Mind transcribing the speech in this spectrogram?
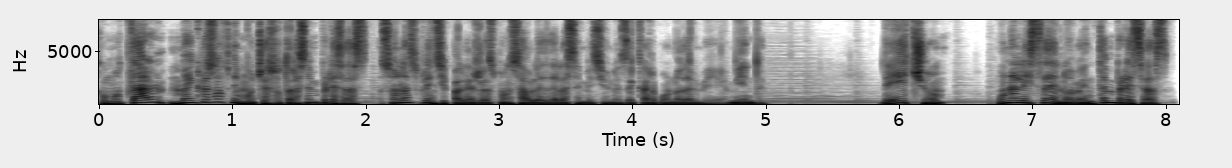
como tal, Microsoft y muchas otras empresas son las principales responsables de las emisiones de carbono del medio ambiente. De hecho, una lista de 90 empresas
